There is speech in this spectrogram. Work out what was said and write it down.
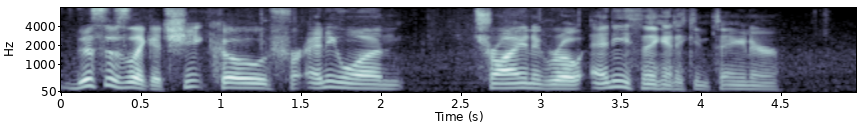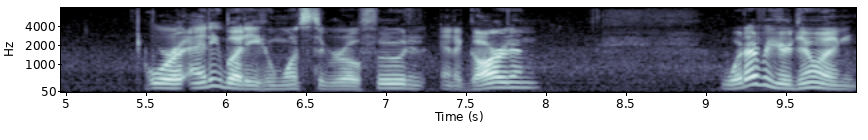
This is like a cheat code for anyone trying to grow anything in a container or anybody who wants to grow food in a garden. Whatever you're doing,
